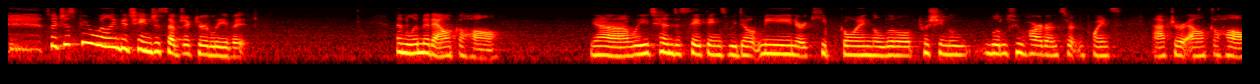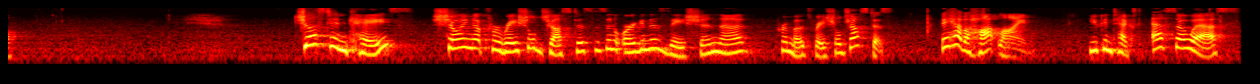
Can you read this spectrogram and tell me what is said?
so just be willing to change the subject or leave it. And limit alcohol. Yeah, we tend to say things we don't mean or keep going a little, pushing a little too hard on certain points after alcohol. Just in case, Showing Up for Racial Justice is an organization that promotes racial justice. They have a hotline. You can text SOS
